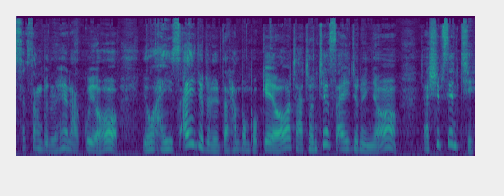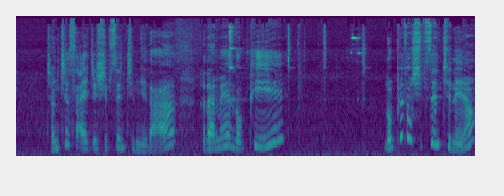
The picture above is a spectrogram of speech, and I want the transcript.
색상별로 해놨고요. 요 아이 사이즈를 일단 한번 볼게요. 자, 전체 사이즈는요. 자, 10cm. 전체 사이즈 10cm입니다. 그 다음에 높이 높이도 10cm네요.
